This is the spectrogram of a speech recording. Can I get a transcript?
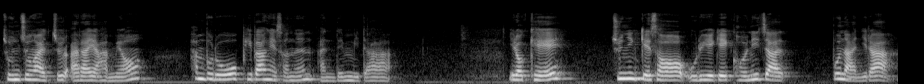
존중할 줄 알아야 하며 함부로 비방해서는 안 됩니다. 이렇게 주님께서 우리에게 권위자뿐 아니라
